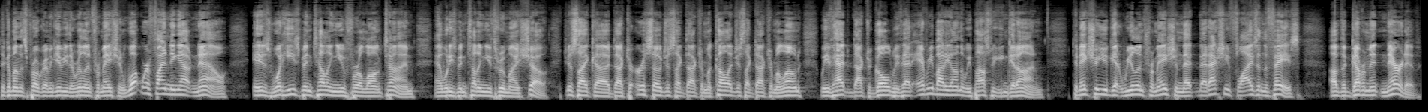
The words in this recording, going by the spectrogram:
to come on this program and give you the real information. What we're finding out now is what he's been telling you for a long time and what he's been telling you through my show. Just like uh, Dr. Urso, just like Dr. McCullough, just like Dr. Malone. We've had Dr. Gold. We've had everybody on that we possibly can get on to make sure you get real information that, that actually flies in the face of the government narrative.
